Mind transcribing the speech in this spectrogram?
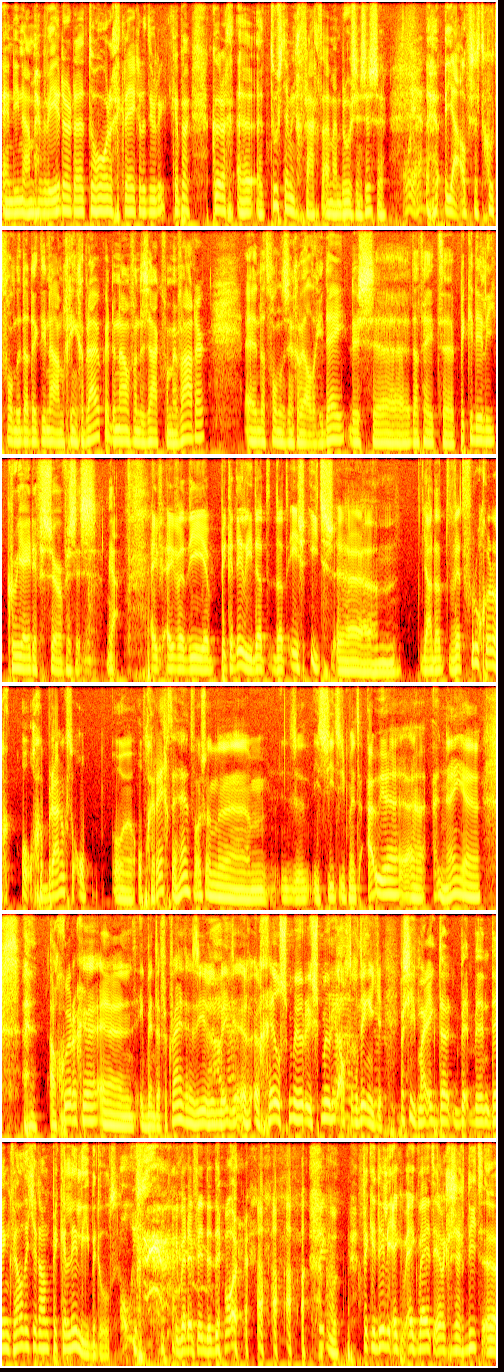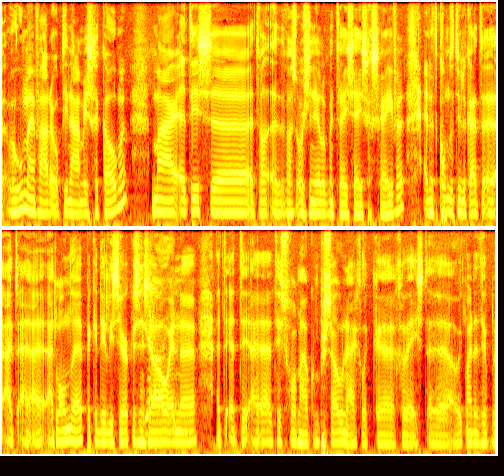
En die naam hebben we eerder uh, te horen gekregen natuurlijk. Ik heb er keurig uh, toestemming gevraagd aan mijn broers en zussen. Oh ja? ja, of ze het goed vonden dat ik die naam ging gebruiken. De naam van de zaak van mijn vader. En dat vonden ze een geweldig idee. Dus dat heet Piccadilly Creative Services. Ja. Even, even die Piccadilly, dat, dat is iets... ehm, ja, dat werd vroeger gebruikt op op gerechten. Hè? Het was een, uh, iets, iets met uien. Uh, nee, uh, augurken. En ik ben het even kwijt. Een, nou, beetje, ja. een geel smurrie, smurrie-achtig ja, dingetje. Precies, maar ik denk wel dat je dan Piccadilly bedoelt. Oh, ik ben even in de war. Piccadilly, ik, ik weet eerlijk gezegd niet hoe mijn vader op die naam is gekomen. Maar het, is, het, was, het was origineel ook met twee C's geschreven. En het komt natuurlijk uit, uit, uit Londen, hè, Piccadilly Circus en ja. zo. En het, het, het is volgens mij ook een persoon eigenlijk geweest ooit. Maar dat heb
